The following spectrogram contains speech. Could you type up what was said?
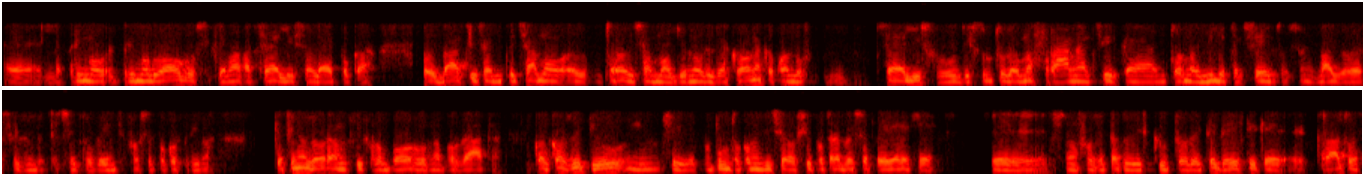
eh, il, primo, il, primo, luogo si chiamava Cellis all'epoca. Poi Barsi diciamo, eh, però diciamo agli onori della cronaca quando Cellis fu distrutto da una frana circa intorno al 1300, se non sbaglio essere il 1320, forse poco prima, che fino allora era un piccolo borgo, una borgata. Qualcosa di più, mm, sì, appunto come dicevo, si potrebbe sapere che se non fosse stato distrutto dai tedeschi, che tra l'altro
